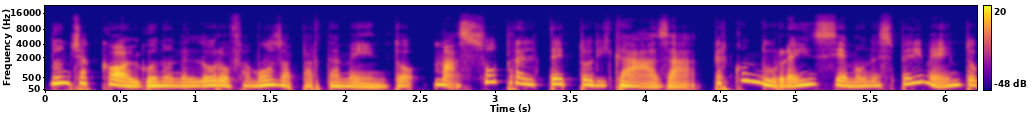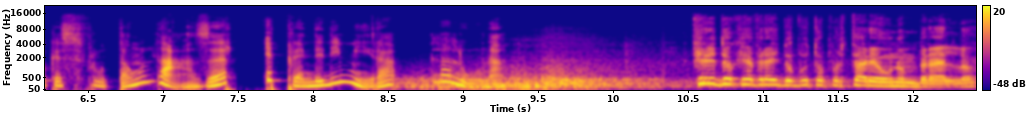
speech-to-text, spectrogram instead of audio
non ci accolgono nel loro famoso appartamento, ma sopra il tetto di casa per condurre insieme un esperimento che sfrutta un laser e prende di mira la Luna. Credo che avrei dovuto portare un ombrello.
